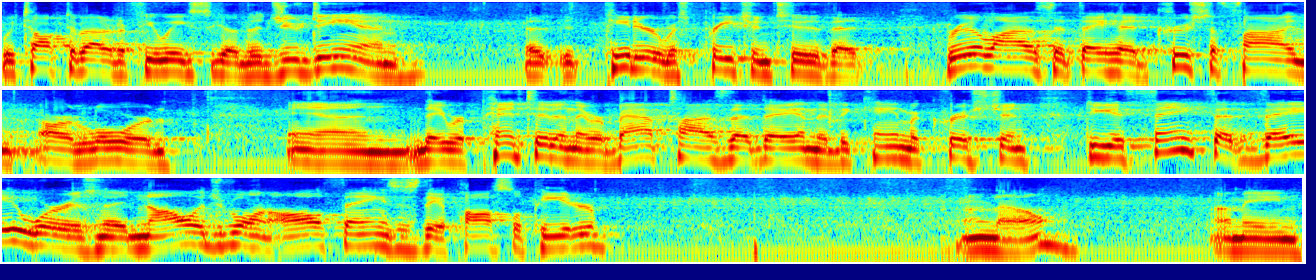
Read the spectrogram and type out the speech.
we talked about it a few weeks ago, the Judean that Peter was preaching to that realized that they had crucified our Lord and they repented and they were baptized that day and they became a Christian. Do you think that they were as knowledgeable in all things as the Apostle Peter? No. I mean,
